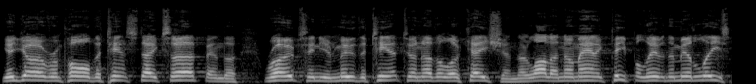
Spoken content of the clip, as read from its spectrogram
You'd go over and pull the tent stakes up and the ropes and you'd move the tent to another location. There are a lot of nomadic people live in the Middle East.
